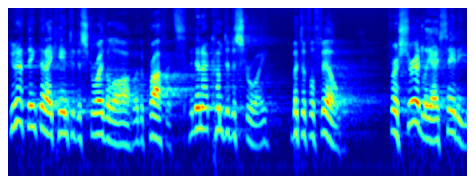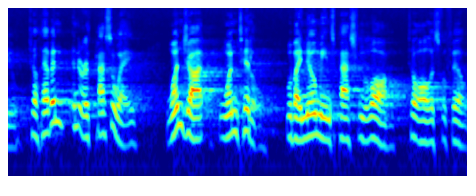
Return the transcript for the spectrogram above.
Do not think that I came to destroy the law or the prophets. I did not come to destroy, but to fulfill. For assuredly I say to you, till heaven and earth pass away, one jot, one tittle will by no means pass from the law till all is fulfilled.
